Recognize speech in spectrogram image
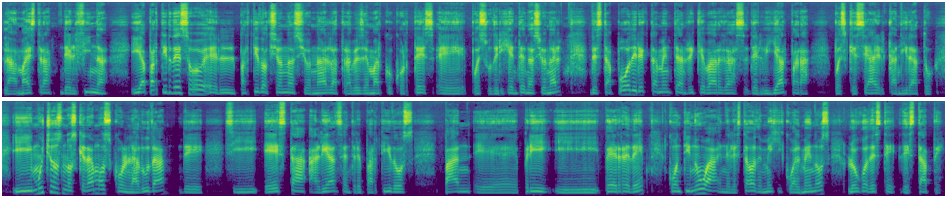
la maestra Delfina. Y a partir de eso, el Partido Acción Nacional, a través de Marco Cortés, eh, pues su dirigente nacional, destapó directamente a Enrique Vargas del Villar para pues que sea el candidato. Y muchos nos quedamos con la duda de si esta alianza entre partidos PAN, eh, PRI y PRD continúa en el Estado de México, al menos luego de este destape.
